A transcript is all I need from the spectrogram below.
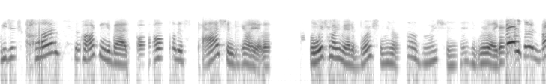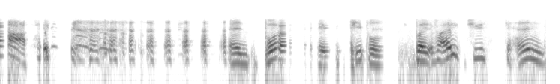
We just constantly talking about all this passion behind it. Like, when we're talking about abortion, we're like, oh, abortion. We're like, abortion, ah! and boy, people. But if I choose to end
